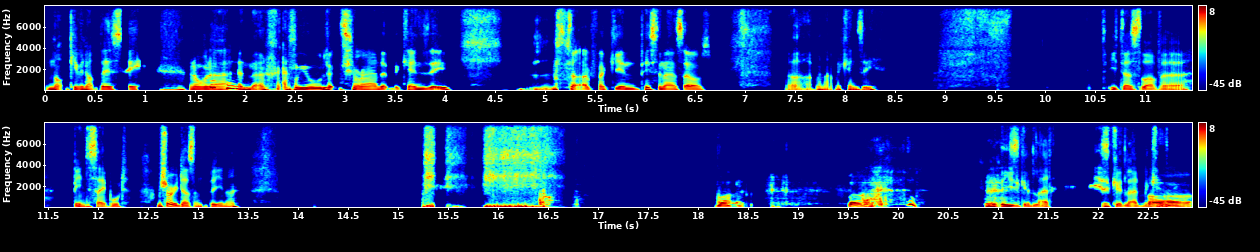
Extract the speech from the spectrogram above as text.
not giving up their seat and all that. and, uh, and we all looked around at Mackenzie, started fucking pissing ourselves. Uh, man, that Mackenzie. He does love uh, being disabled. I'm sure he doesn't, but you know. Right. Uh, He's a good lad. He's a good lad, Mackenzie. uh,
